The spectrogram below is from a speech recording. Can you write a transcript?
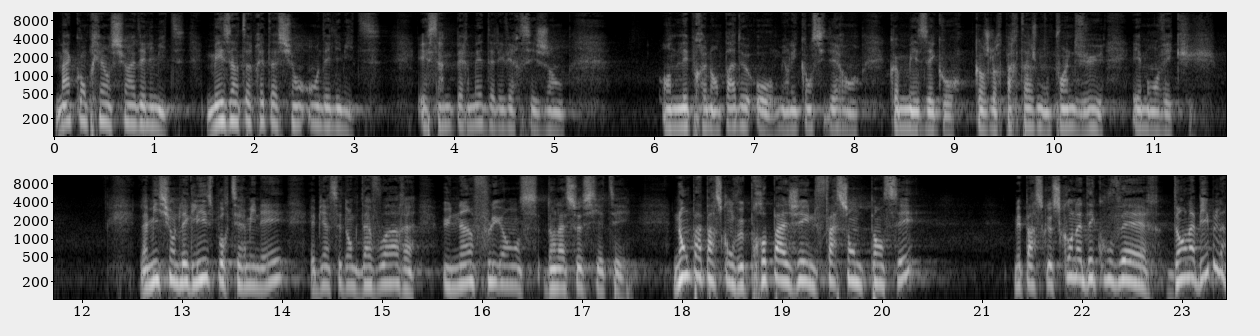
Ma compréhension a des limites. Mes interprétations ont des limites. Et ça me permet d'aller vers ces gens en ne les prenant pas de haut, mais en les considérant comme mes égaux, quand je leur partage mon point de vue et mon vécu. La mission de l'Église, pour terminer, eh bien, c'est donc d'avoir une influence dans la société. Non pas parce qu'on veut propager une façon de penser, mais parce que ce qu'on a découvert dans la Bible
